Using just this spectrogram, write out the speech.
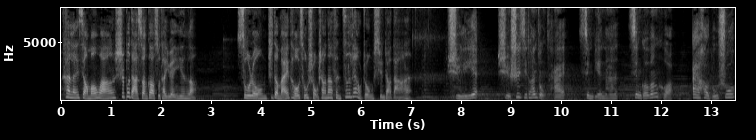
看来小萌王是不打算告诉他原因了。苏荣只得埋头从手上那份资料中寻找答案。许黎，许氏集团总裁，性别男，性格温和，爱好读书，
